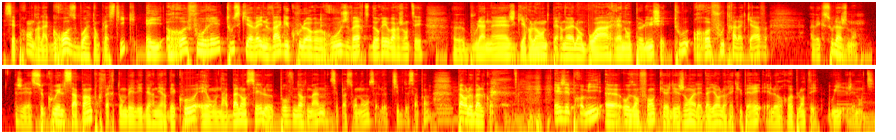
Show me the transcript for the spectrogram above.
c'est prendre la grosse boîte en plastique et y refourrer tout ce qui avait une vague couleur rouge, verte, dorée ou argentée. Euh, boule à neige, guirlande, Père Noël en bois, reine en peluche et tout refoutre à la cave avec soulagement. J'ai secoué le sapin pour faire tomber les dernières décos et on a balancé le pauvre Nordman, c'est pas son nom, c'est le type de sapin, par le balcon. Et j'ai promis euh, aux enfants que les gens allaient d'ailleurs le récupérer et le replanter. Oui, j'ai menti.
